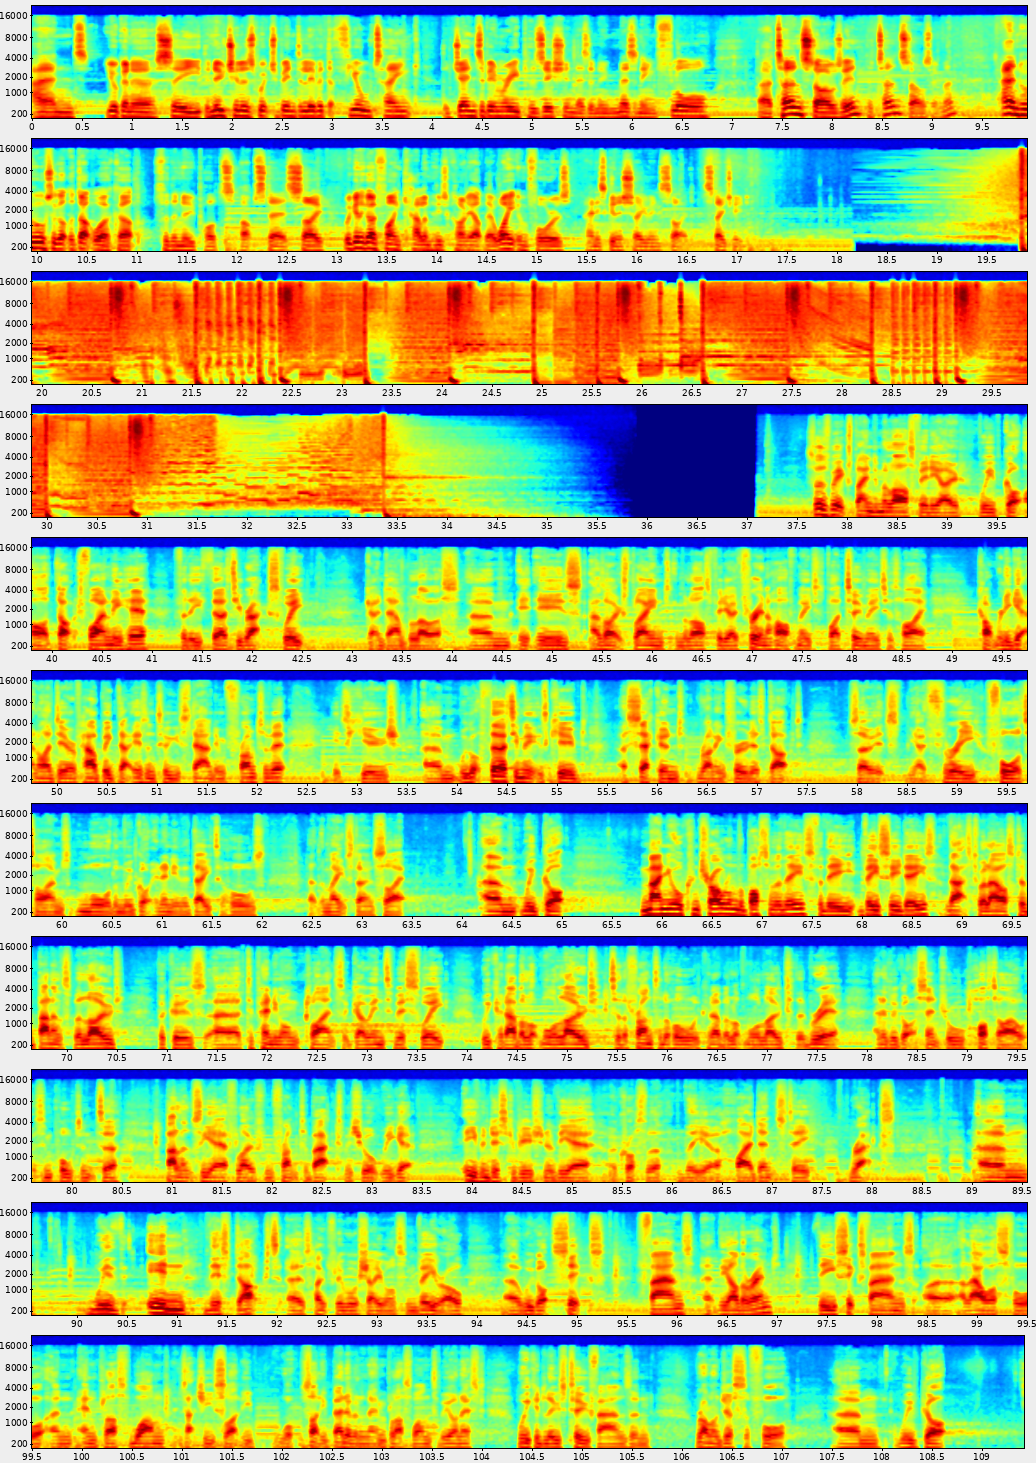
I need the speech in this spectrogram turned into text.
And you're going to see the new chillers which have been delivered, the fuel tank, the gens have been repositioned, there's a new mezzanine floor, uh, turnstiles in, the turnstiles in, man and we've also got the ductwork up for the new pods upstairs. So we're gonna go find Callum, who's currently up there waiting for us, and he's gonna show you inside. Stay tuned. So as we explained in the last video, we've got our duct finally here for the 30 rack suite going down below us. Um, it is, as I explained in the last video, three and a half meters by two meters high. Can't really get an idea of how big that is until you stand in front of it. It's huge. Um, we've got 30 meters cubed a second running through this duct. So it's you know three, four times more than we've got in any of the data halls at the Maidstone site. Um, we've got manual control on the bottom of these for the VCDs. That's to allow us to balance the load because uh, depending on clients that go into this suite, we could have a lot more load to the front of the hall, we could have a lot more load to the rear. And as we've got a central hot aisle, it's important to balance the airflow from front to back to ensure we get even distribution of the air across the, the uh, higher density racks. Um, within this duct, as hopefully we'll show you on some B-roll, uh, we've got six fans at the other end. The six fans uh, allow us for an N plus one. It's actually slightly, well, slightly better than an N plus one, to be honest. We could lose two fans and run on just the four. Um, we've got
